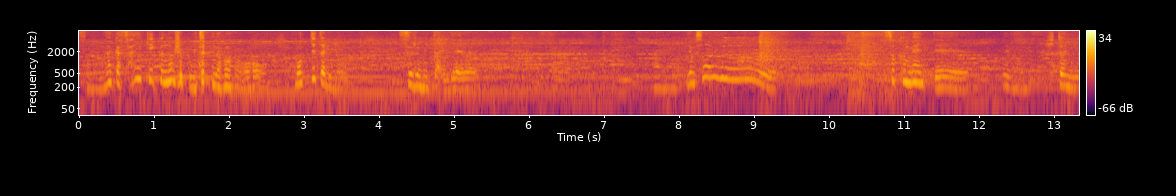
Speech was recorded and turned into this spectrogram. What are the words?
そのなんかサイキック能力みたいなものを持ってたりもするみたいで。あのでもそういう側面ってでも人に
